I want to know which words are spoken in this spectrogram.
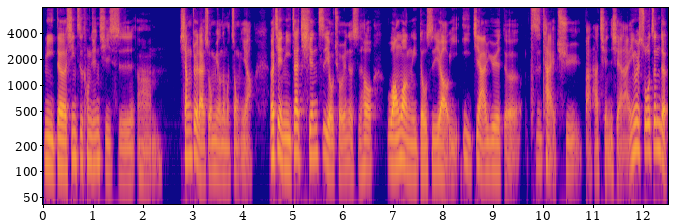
你的薪资空间其实嗯相对来说没有那么重要。而且你在签自由球员的时候，往往你都是要以溢价约的姿态去把它签下来，因为说真的。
